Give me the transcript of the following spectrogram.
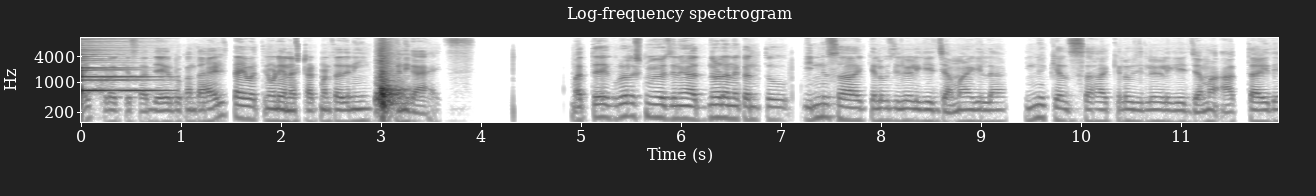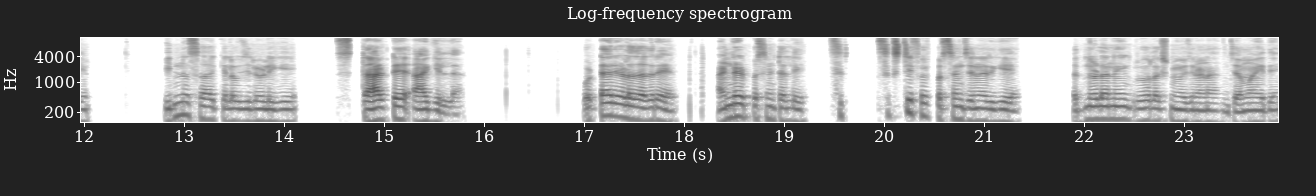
ಲೈಕ್ ಕೊಡೋಕ್ಕೆ ಸಾಧ್ಯ ಇರಬೇಕು ಅಂತ ಹೇಳ್ತಾ ಇವತ್ತು ನೋಡಿ ನಾನು ಸ್ಟಾರ್ಟ್ ಮಾಡ್ತಾ ಇದ್ದೀನಿ. ಮತ್ತೆ ಗೃಹಲಕ್ಷ್ಮಿ ಯೋಜನೆ ಹದಿನೇಳನೇ ಕಂತು ಇನ್ನೂ ಸಹ ಕೆಲವು ಜಿಲ್ಲೆಗಳಿಗೆ ಜಮಾ ಆಗಿಲ್ಲ. ಇನ್ನು ಕೆಲಸ ಸಹ ಕೆಲವು ಜಿಲ್ಲೆಗಳಿಗೆ ಜಮಾ ಆಗ್ತಾ ಇದೆ. ಇನ್ನು ಸಹ ಕೆಲವು ಜಿಲ್ಲೆಗಳಿಗೆ ಸ್ಟಾರ್ಟೇ ಆಗಿಲ್ಲ. ಒಟ್ಟಾರೆ ಹೇಳೋದಾದರೆ ಹಂಡ್ರೆಡ್ ಪರ್ಸೆಂಟಲ್ಲಿ ಸಿಕ್, ಸಿಕ್ಸ್ಟಿ ಫೈವ್ ಪರ್ಸೆಂಟ್ ಜನರಿಗೆ ಹದಿನೇಳನೇ ಗೃಹಲಕ್ಷ್ಮಿ ಯೋಜನೆ ಹಣ ಜಮಾ ಇದೆ.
